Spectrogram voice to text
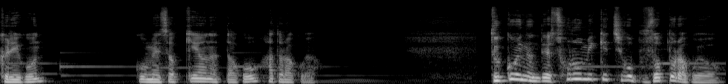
그리곤 꿈에서 깨어났다고 하더라고요. 듣고 있는데 소름이 끼치고 무섭더라고요.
